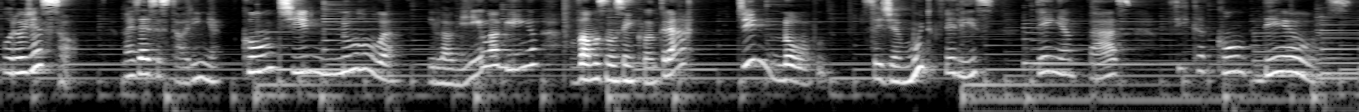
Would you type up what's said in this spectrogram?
Por hoje é só. Mas essa historinha continua. E loguinho, loguinho, vamos nos encontrar de novo. Seja muito feliz, tenha paz, fica com Deus.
